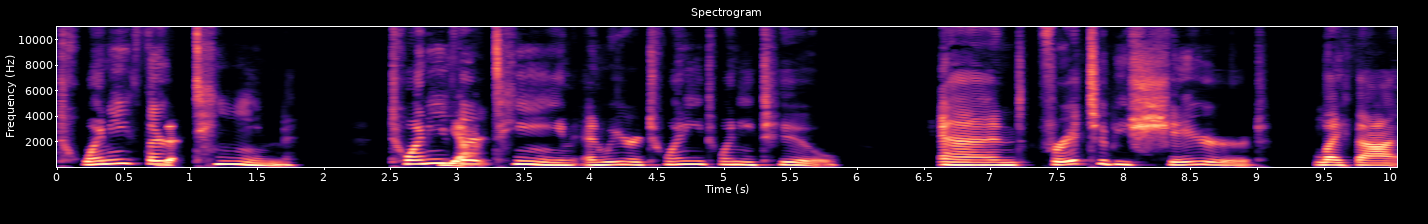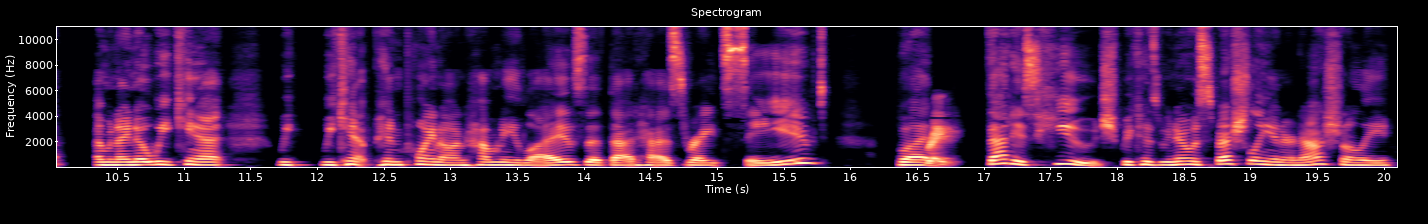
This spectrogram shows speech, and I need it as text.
2013. 2013, yeah. and we are 2022. And for it to be shared like that, I mean, I know we can't we we can't pinpoint on how many lives that that has right saved, but right. that is huge because we know, especially internationally,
